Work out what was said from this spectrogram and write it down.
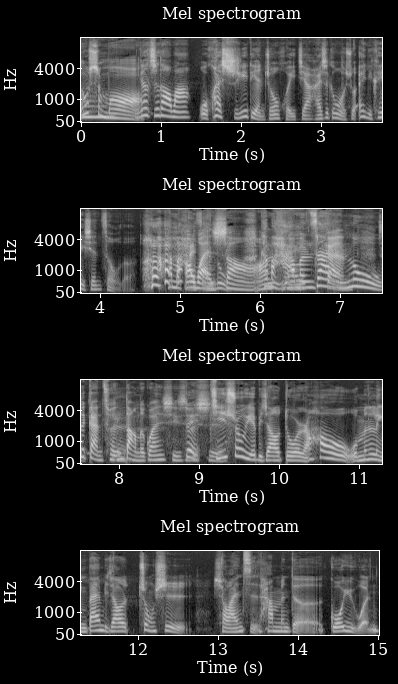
为什么？你要知道吗？我快十一点钟回家，还是跟我说，哎，你可以先走了。他们还晚上，他们还在录，这赶存档的关系是不是？集数也比较多，然后我们领班比较重视小丸子他们的国语文。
